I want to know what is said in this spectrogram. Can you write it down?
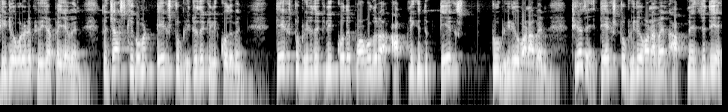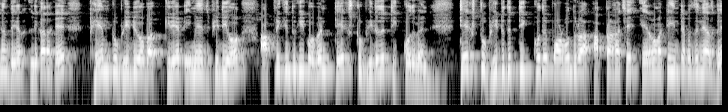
ভিডিও বলে একটা ফিউচার পেয়ে যাবেন। তো জাস্ট কী করবেন টেক্সট টু ভিডিওতে ক্লিক করে দেবেন। টেক্সট টু ভিডিওতে ক্লিক করে দেওয়ার পর বন্ধুরা, আপনি কিন্তু টেক্সট টু ভিডিও বানাবেন, ঠিক আছে? টেক্সট টু ভিডিও বানাবেন। আপনি যদি এখানে লেখা থাকে ফেম টু ভিডিও বা ক্রিয়েট ইমেজ ভিডিও আপনি কিন্তু কি করবেন? টেক্সট টু ভিডিওতে টিক করে দেবেন। টেক্সট টু ভিডিওতে টিক করে পর বন্ধুরা, আপনার কাছে এরকম একটি ইন্টারফেস নিয়ে আসবে।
